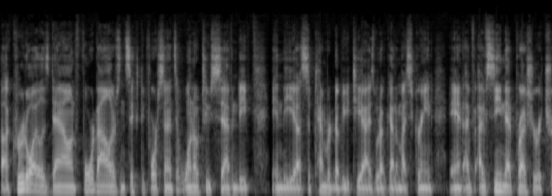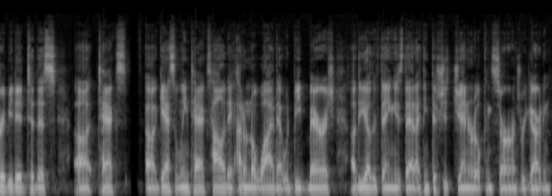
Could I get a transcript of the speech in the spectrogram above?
Uh, crude oil is down $4.64 at 102.70 in the uh, September WTI is what I've got on my screen, and I've I've seen that pressure attributed to this uh, tax uh, gasoline tax holiday. I don't know why that would be bearish. Uh, the other thing is that I think there's just general concerns regarding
